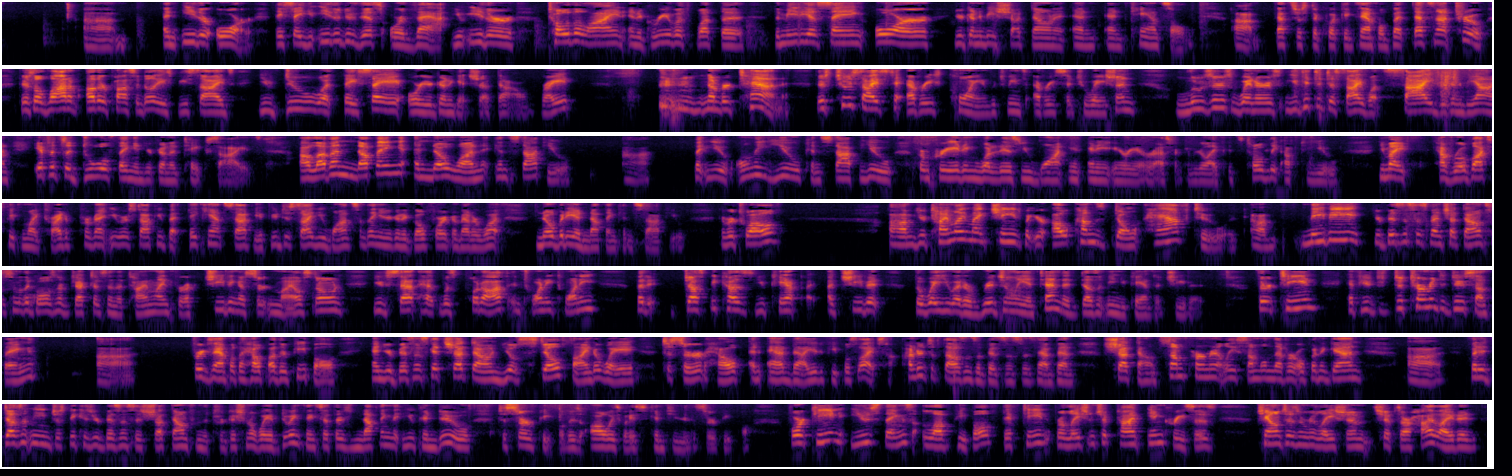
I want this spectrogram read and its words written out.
um, an either or. They say you either do this or that. You either toe the line and agree with what the, the media is saying, or you're going to be shut down and, and, and canceled. Um, that's just a quick example, but that's not true. There's a lot of other possibilities besides you do what they say or you're going to get shut down, right? Number 10, there's two sides to every coin, which means every situation losers, winners. You get to decide what side you're going to be on if it's a dual thing and you're going to take sides. 11, nothing and no one can stop you. Uh, but you, only you can stop you from creating what it is you want in any area or aspect of your life. It's totally up to you. You might have roadblocks. People might try to prevent you or stop you, but they can't stop you. If you decide you want something and you're going to go for it no matter what, nobody and nothing can stop you. Number 12, um, your timeline might change, but your outcomes don't have to. Um, maybe your business has been shut down, so some of the goals and objectives in the timeline for achieving a certain milestone you've set had, was put off in 2020. But it, just because you can't achieve it the way you had originally intended doesn't mean you can't achieve it. 13, if you're determined to do something, uh, for example, to help other people, and your business gets shut down, you'll still find a way to serve, help, and add value to people's lives. Hundreds of thousands of businesses have been shut down, some permanently, some will never open again. Uh, but it doesn't mean just because your business is shut down from the traditional way of doing things that there's nothing that you can do to serve people. There's always ways to continue to serve people. 14, use things, love people. 15, relationship time increases. Challenges in relationships are highlighted,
